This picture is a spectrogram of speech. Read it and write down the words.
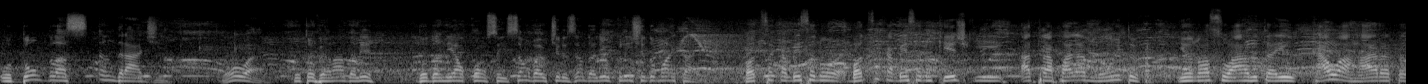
o Douglas Andrade. Boa, cotovelado ali do Daniel Conceição, vai utilizando ali o clinch do Muay Thai. Bota essa cabeça no, bota essa cabeça no queixo que atrapalha muito. E o nosso árbitro aí, o Kawahara, tá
